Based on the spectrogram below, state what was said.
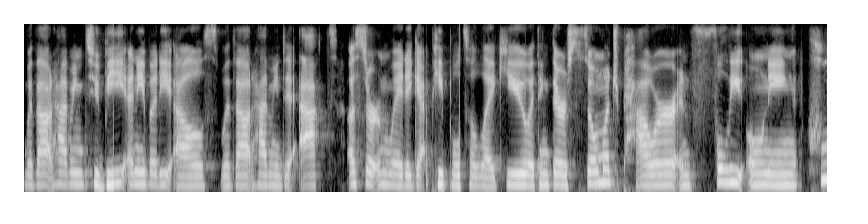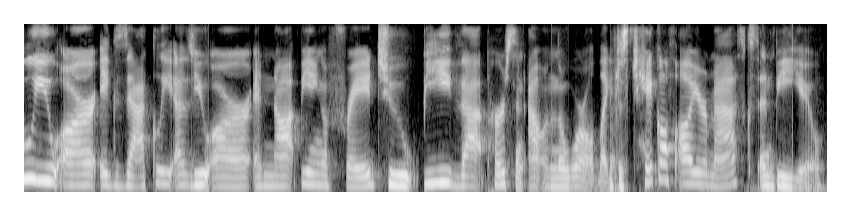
without having to be anybody else, without having to act a certain way to get people to like you. I think there's so much power in fully owning who you are exactly as you are and not being afraid to be that person out in the world. Like just take off all your masks and be you.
